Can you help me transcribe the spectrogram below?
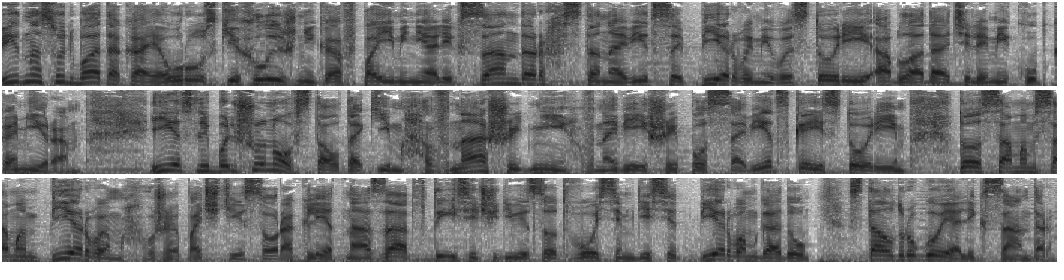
Видно, судьба такая у русских лыжников по имени Александр становиться первыми в истории обладателями Кубка мира. И если Большунов стал таким в наши дни, в новейшей постсоветской истории, то самым-самым первым, уже почти 40 лет назад, в 1981 году, стал другой Александр,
